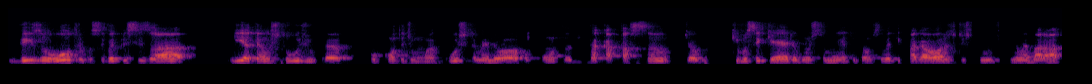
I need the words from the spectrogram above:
vez ou outra, você vai precisar ir até um estúdio para por conta de uma acústica melhor, por conta da captação de algo que você quer de algum instrumento. Então, você vai ter que pagar horas de estúdio, que não é barato.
